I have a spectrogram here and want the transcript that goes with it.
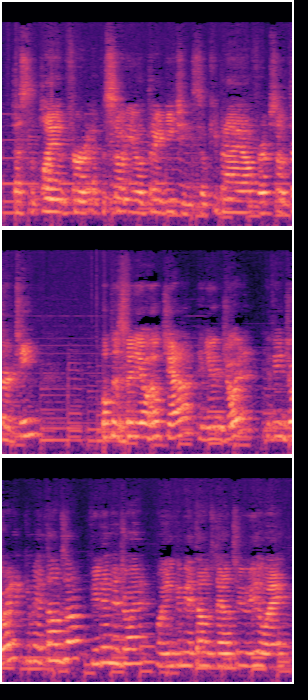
That's the plan for Episodio Tredici, so keep an eye out for episode 13. Hope this video helped you out and you enjoyed it. If you enjoyed it, give me a thumbs up. If you didn't enjoy it, well, you can give me a thumbs down too, either way.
